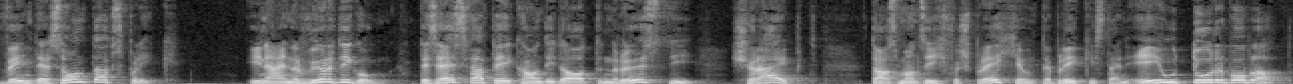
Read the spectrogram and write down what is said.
Wenn der Sonntagsblick in einer Würdigung des SVP-Kandidaten Rösti schreibt, dass man sich verspreche, und der Blick ist ein EU-Turboblatt,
